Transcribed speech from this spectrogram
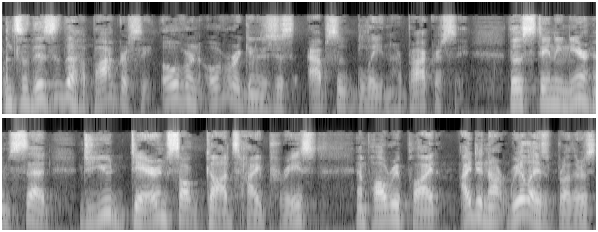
And so this is the hypocrisy. Over and over again is just absolute blatant hypocrisy. Those standing near him said, Do you dare insult God's high priest? And Paul replied, I did not realize, brothers,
